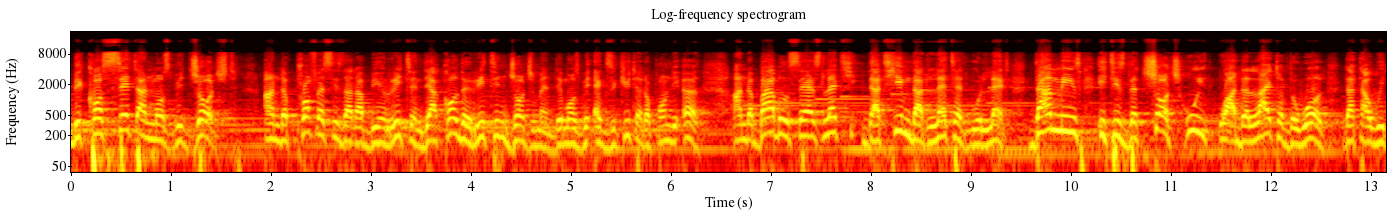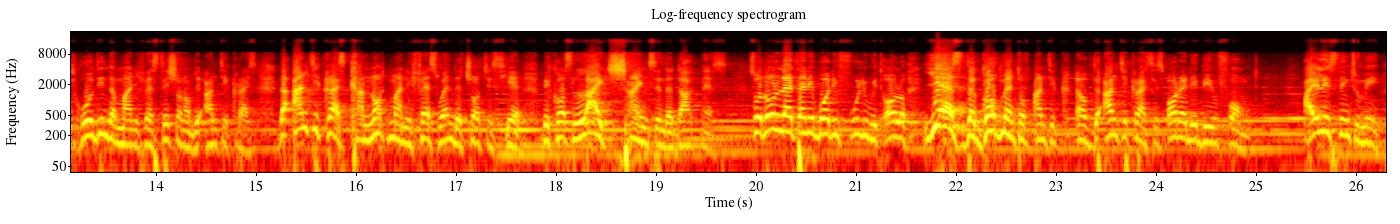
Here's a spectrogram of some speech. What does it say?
Because satan must be judged and the prophecies that have been written they are called the written judgment. They must be executed upon the earth. And the bible says let that him that letteth will let. That means it is the church who, who are the light of the world that are withholding the manifestation of the antichrist. The antichrist cannot manifest when the church is here because light shines in the darkness. So don't let anybody fool you with all of yes the government of anti of the antichrist is already being formed. Are you listening to me?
